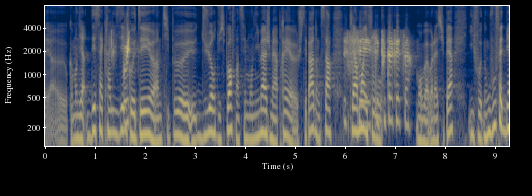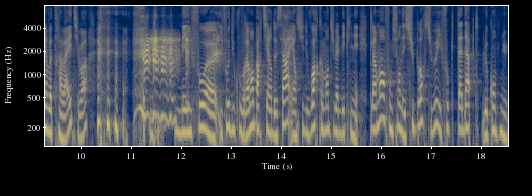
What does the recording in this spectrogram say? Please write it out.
euh, comment dire, désacraliser le côté euh, un petit peu dur du sport. Enfin, c'est mon image, mais après, je sais pas. Donc ça, clairement, il faut. C'est tout à fait ça. Bon bah voilà, super. Il faut donc vous faites bien votre travail, tu vois. mais il faut, il faut du coup vraiment partir de ça et ensuite voir comment tu vas le décliner. Clairement, en fonction des supports, si tu veux, il faut que tu adaptes le contenu.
